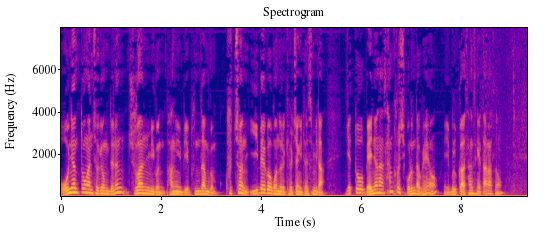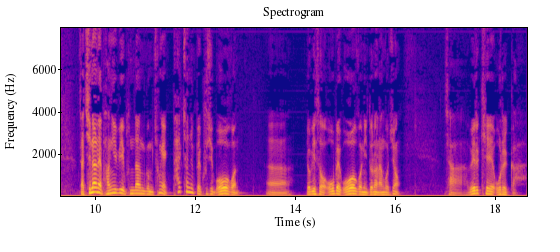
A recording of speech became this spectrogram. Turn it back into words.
5년 동안 적용되는 주한미군 방위비 분담금 9,200억 원으로 결정이 됐습니다. 이게 또 매년 한 3%씩 오른다고 해요. 이 물가 상승에 따라서. 자, 지난해 방위비 분담금 총액 8,695억 원. 어, 여기서 505억 원이 늘어난 거죠. 자, 왜 이렇게 오를까?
